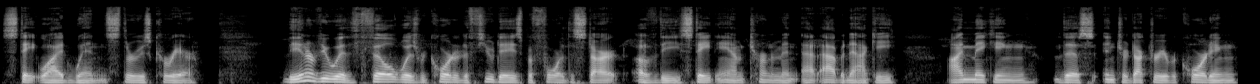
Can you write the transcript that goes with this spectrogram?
statewide wins through his career. The interview with Phil was recorded a few days before the start of the State Am tournament at Abenaki. I'm making this introductory recording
